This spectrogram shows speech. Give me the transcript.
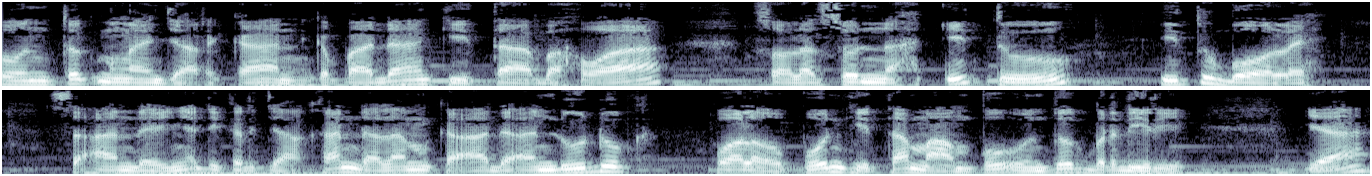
Untuk mengajarkan kepada kita bahwa sholat sunnah itu itu boleh seandainya dikerjakan dalam keadaan duduk walaupun kita mampu untuk berdiri ya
